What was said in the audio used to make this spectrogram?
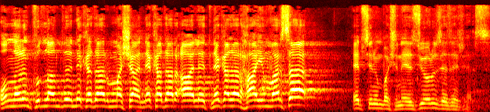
onların kullandığı ne kadar maşa, ne kadar alet, ne kadar hain varsa hepsinin başını eziyoruz, ezeceğiz.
